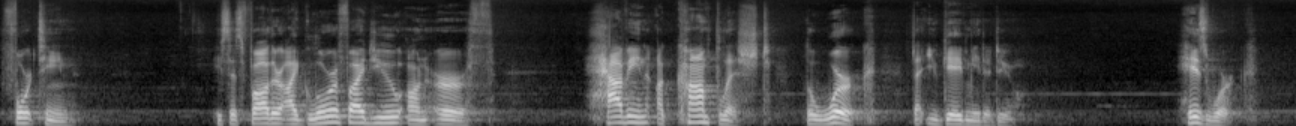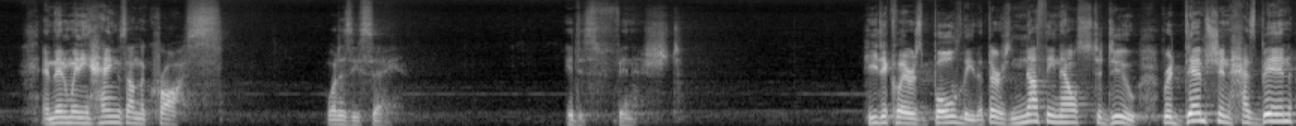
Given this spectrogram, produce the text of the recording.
14? He says, Father, I glorified you on earth, having accomplished the work that you gave me to do. His work. And then when he hangs on the cross, what does he say? It is finished. He declares boldly that there's nothing else to do. Redemption has been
